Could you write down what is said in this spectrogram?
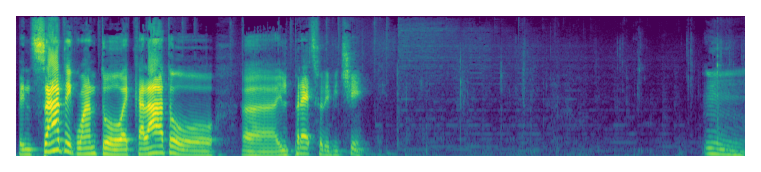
pensate quanto è calato uh, il prezzo dei PC. Mm.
